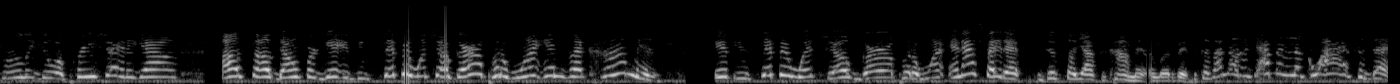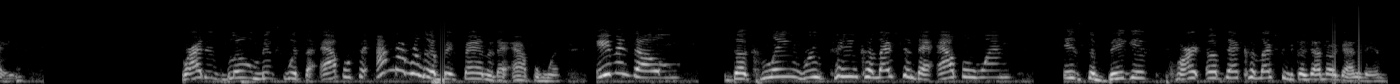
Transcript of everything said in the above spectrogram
truly do appreciate it, y'all. Also, don't forget if you sipping with your girl, put a one in the comments. If you sipping with your girl, put a one. And I say that just so y'all can comment a little bit because I noticed y'all been a little quiet today. Brightest blue mixed with the apple. I'm not really a big fan of the apple one, even though the clean routine collection, the apple one, is the biggest part of that collection because y'all know I got it in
